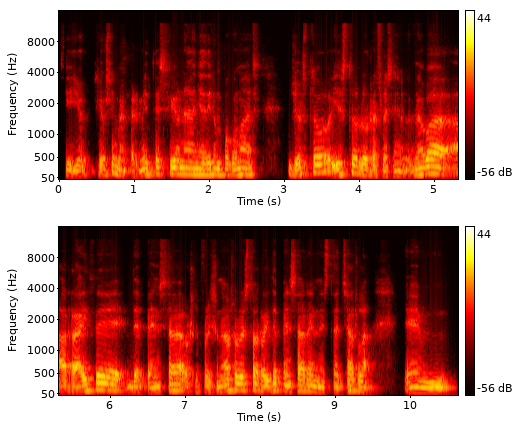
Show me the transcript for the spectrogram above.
Sí, yo, yo si me permites, Fiona, añadir un poco más. Yo esto, y esto lo reflexionaba a raíz de, pensar, o reflexionaba sobre esto a raíz de pensar en esta charla. Em,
